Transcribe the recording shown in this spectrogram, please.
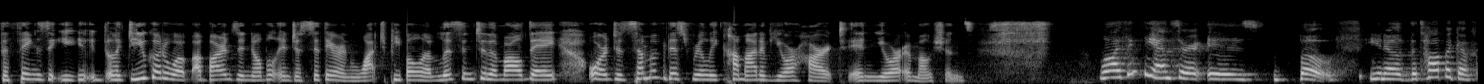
the things that you like? Do you go to a, a Barnes and Noble and just sit there and watch people and listen to them all day? Or does some of this really come out of your heart and your emotions? Well, I think the answer is both. You know, the topic of,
